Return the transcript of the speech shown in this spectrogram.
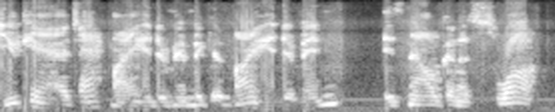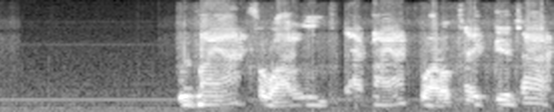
You can't attack my Enderman because my Enderman is now going to swap with my axolotl and my axolotl take the attack.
